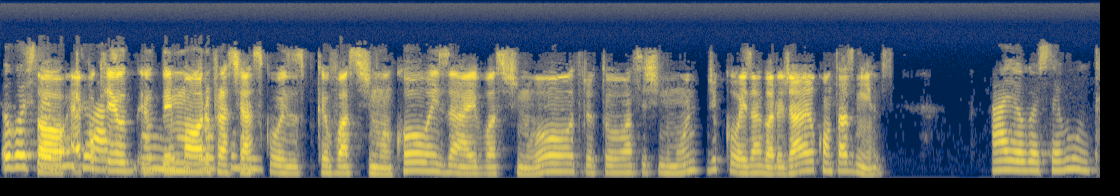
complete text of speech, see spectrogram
Eu gostei Só, muito, é porque eu, é eu muito demoro boa pra assistir as coisas, porque eu vou assistindo uma coisa, aí vou assistindo outra, eu tô assistindo um monte de coisa agora. Já eu conto as minhas. Ai, eu gostei muito.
